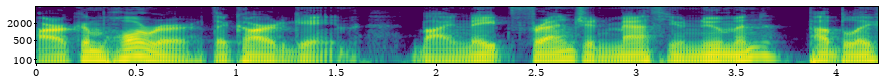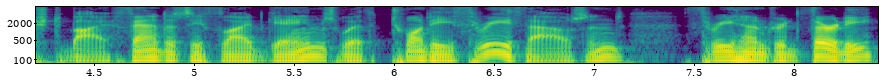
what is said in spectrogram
Arkham Horror, the card game, by Nate French and Matthew Newman, published by Fantasy Flight Games with 23,330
